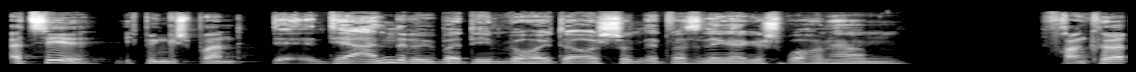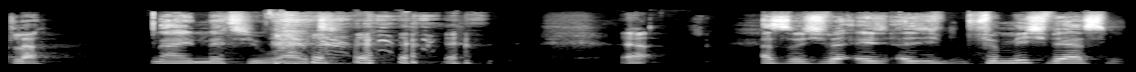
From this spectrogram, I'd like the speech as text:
Erzähl, ich bin gespannt. Der, der andere, über den wir heute auch schon etwas länger gesprochen haben. Frank Hörtler. Nein, Matthew White. Ja. Also ich, ich, ich für mich wäre es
